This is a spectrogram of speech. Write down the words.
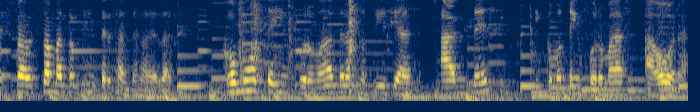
están, están bastante interesantes, la verdad. ¿Cómo te informabas de las noticias antes y cómo te informas ahora?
